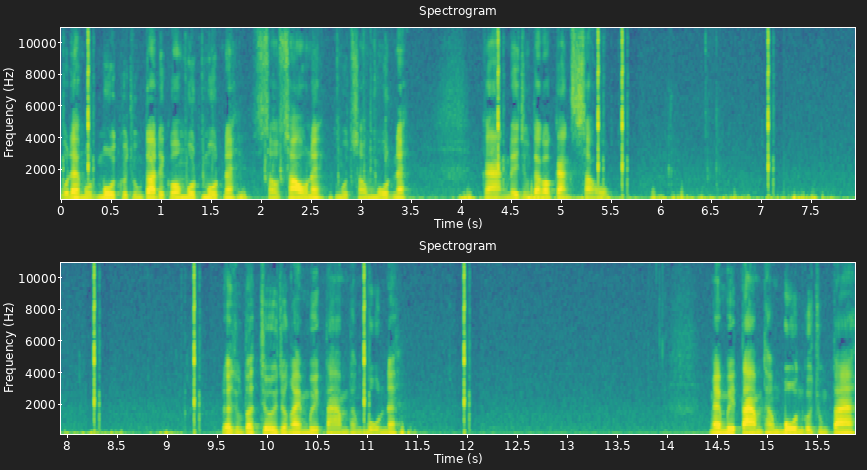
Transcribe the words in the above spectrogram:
bộ đề 11 của chúng ta thì có 11 này 66 này 161 này. Càng đây chúng ta có càng 6 để chúng ta chơi cho ngày 18 tháng 4 này. Ngày 18 tháng 4 của chúng ta,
